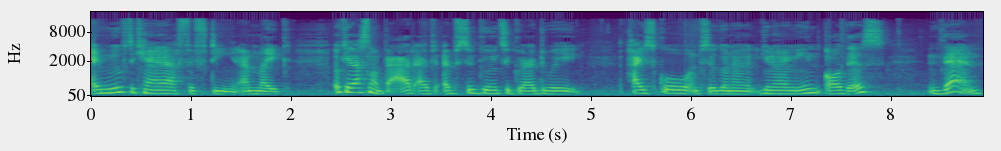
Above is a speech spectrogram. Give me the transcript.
I moved to Canada at 15. I'm like, okay, that's not bad. i I'm still going to graduate high school. I'm still gonna, you know what I mean? All this. Then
